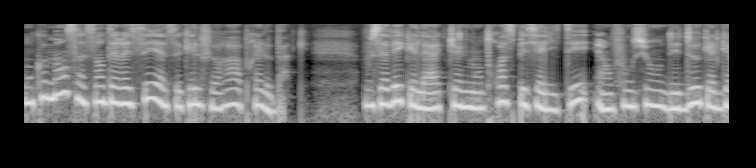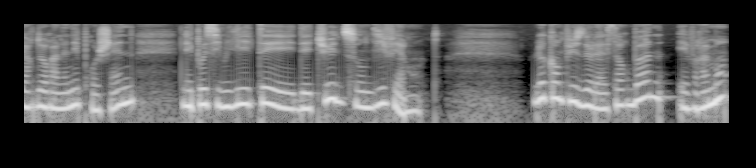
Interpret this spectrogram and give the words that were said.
On commence à s'intéresser à ce qu'elle fera après le bac. Vous savez qu'elle a actuellement trois spécialités et en fonction des deux qu'elle gardera l'année prochaine, les possibilités d'études sont différentes. Le campus de la Sorbonne est vraiment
